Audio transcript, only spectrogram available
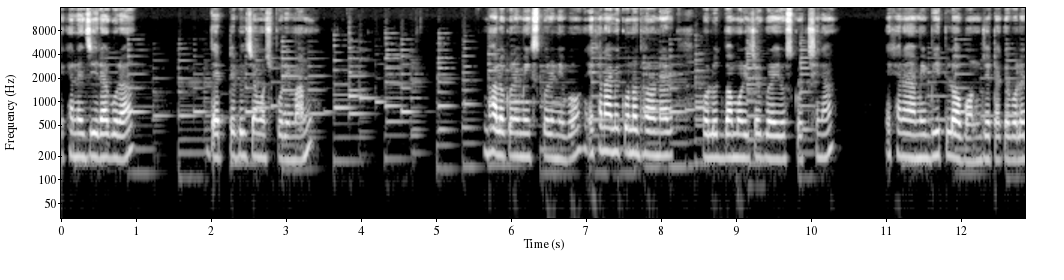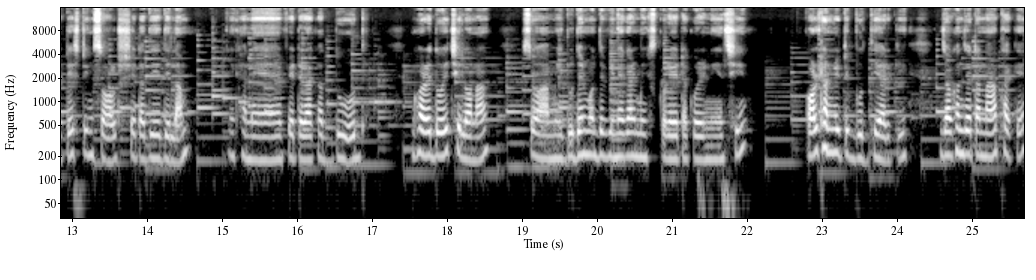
এখানে জিরা গুঁড়া, দেড় টেবিল চামচ পরিমাণ। ভালো করে মিক্স করে নিব। এখানে আমি কোনো ধরনের হলুদ বা মরিচের গুঁড়া ইউজ করছি না। এখানে আমি বিট লবণ যেটাকে বলে টেস্টিং সল্ট, সেটা দিয়ে দিলাম। এখানে ফেটে রাখা দুধ। ঘরে দই ছিল না সো আমি দুধের মধ্যে ভিনেগার মিক্স করে এটা করে নিয়েছি। অল্টারনেটিভ বুদ্ধি আর কি। যখন যেটা না থাকে,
